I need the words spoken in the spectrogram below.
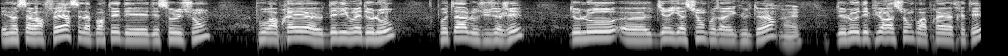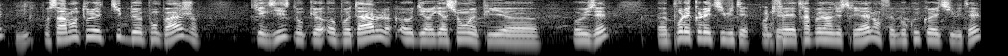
Et notre savoir-faire, c'est d'apporter des, des solutions pour après délivrer de l'eau potable aux usagers, de l'eau d'irrigation pour les agriculteurs, Ouais. de l'eau d'épuration pour après la traiter. Mhm. Donc c'est vraiment tous les types de pompage qui existent, donc eau potable, eau d'irrigation et puis eau usée, pour les collectivités. On fait très peu d'industriels, on fait beaucoup de collectivités.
